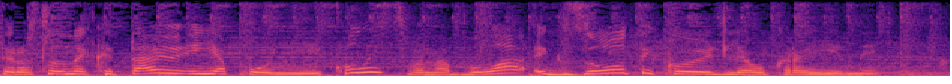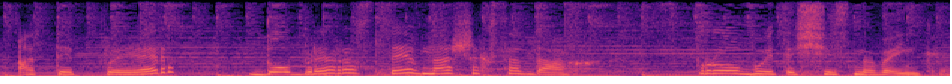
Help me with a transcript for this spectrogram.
це рослина Китаю і Японії. Колись вона була екзотикою для України. А тепер добре росте в наших садах. Спробуйте щось новеньке.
